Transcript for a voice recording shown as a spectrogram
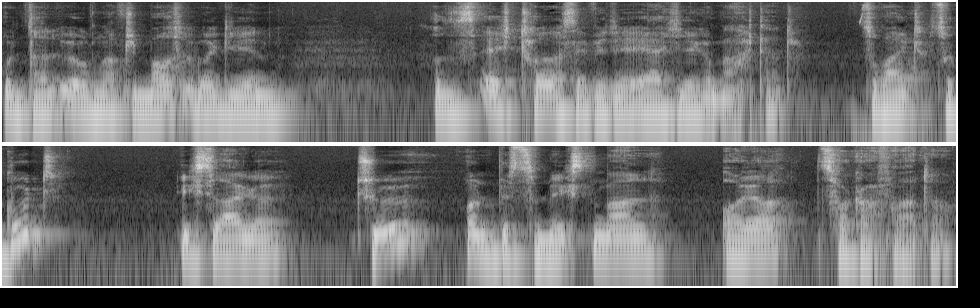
und dann irgendwann auf die Maus übergehen. Also es ist echt toll, was der WDR hier gemacht hat. Soweit, so gut. Ich sage Tschö und bis zum nächsten Mal, euer Zockervater.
